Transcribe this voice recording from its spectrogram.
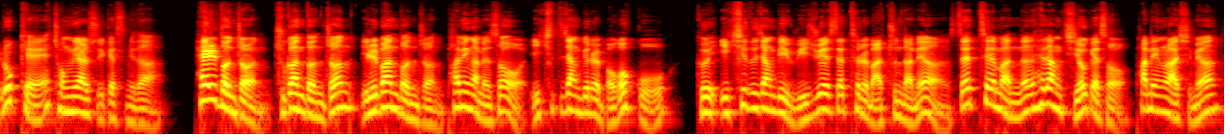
이렇게 정리할 수 있겠습니다. 헬 던전, 주간 던전, 일반 던전 파밍하면서 익시드 장비를 먹었고 그 익시드 장비 위주의 세트를 맞춘다면 세트에 맞는 해당 지역에서 파밍을 하시면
